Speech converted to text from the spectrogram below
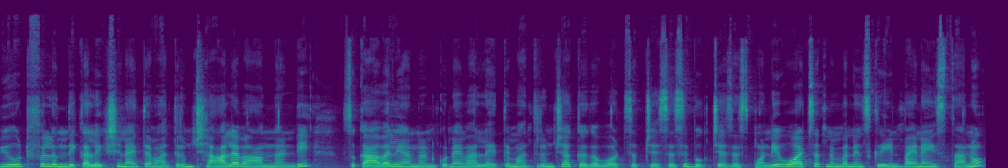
బ్యూటిఫుల్ ఉంది. కలెక్షన్ అయితే మాత్రం చాలా బాగుందండి. సో కావాలి అని అనుకునే వాళ్ళైతే మాత్రం చక్కగా వాట్సాప్ చేసేసి బుక్ చేసేసుకోండి. వాట్సాప్ నెంబర్ నేను స్క్రీన్ పైన ఇస్తాను.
